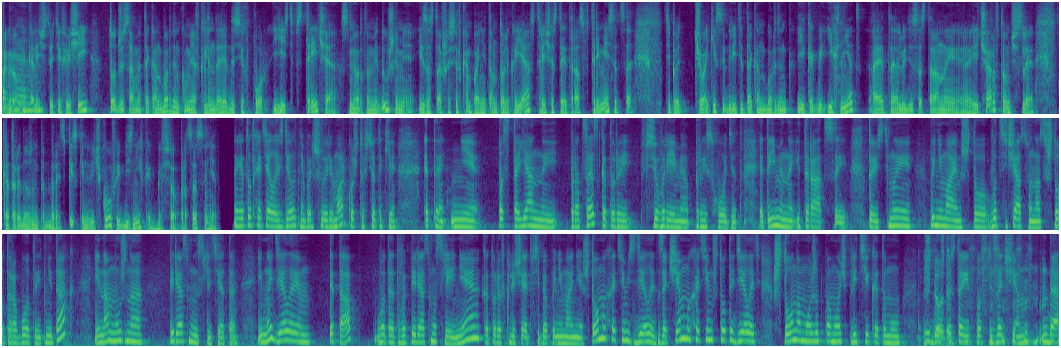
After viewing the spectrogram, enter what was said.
огромное да. количество этих вещей. Тот же самый тег-анбординг у меня в календаре до сих пор есть встреча с мертвыми душами, из оставшихся в компании там только я. Встреча стоит раз в три месяца. Типа, чуваки, соберите тег-анбординг. И как бы их нет, а это люди со стороны HR в том числе, которые должны подбирать списки новичков, и без них как бы все, процесса нет. Но я тут хотела сделать небольшую ремарку, что все-таки это не постоянный процесс, который все время происходит. Это именно итерации. То есть мы понимаем, что вот сейчас у нас что-то работает не так, и нам нужно переосмыслить это. И мы делаем этап вот этого переосмысления, которое включает в себя понимание, что мы хотим сделать, зачем мы хотим что-то делать, что нам может помочь прийти к этому, и что, что стоит после зачем. Да.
